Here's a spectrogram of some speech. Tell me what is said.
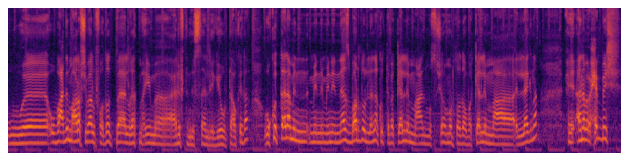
و- وبعدين ما أعرفش بقى الفضات بقى لغاية ما إيه ما عرفت ان ستانلي جه وبتاع وكده. وكنت أنا من من من الناس برضو اللي أنا كنت بتكلم مع المستشار مرتضى وبتكلم مع اللجنة إيه، أنا ما بحبش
